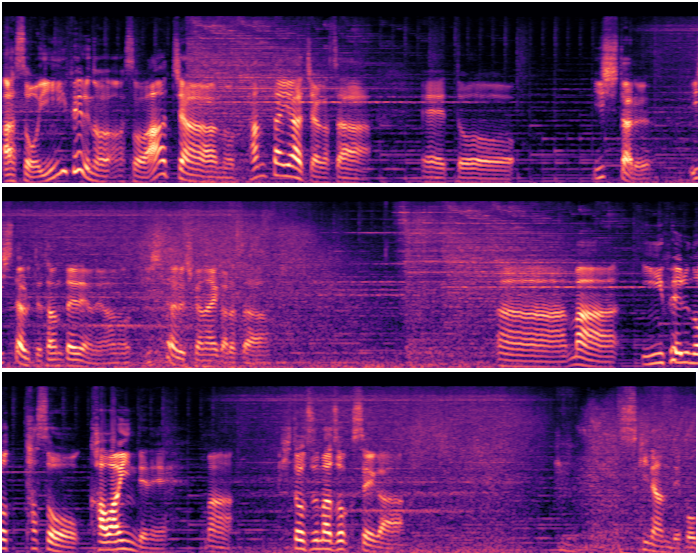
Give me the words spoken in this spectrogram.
あそうインフェルノそうアーチャーの単体アーチャーがさえっ、ー、とイシュタル？イシュタルって単体だよね。あのイシュタルしかないからさあまあインフェルノ多層可愛いんでね。まあ人妻属性が好きなんでボッ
